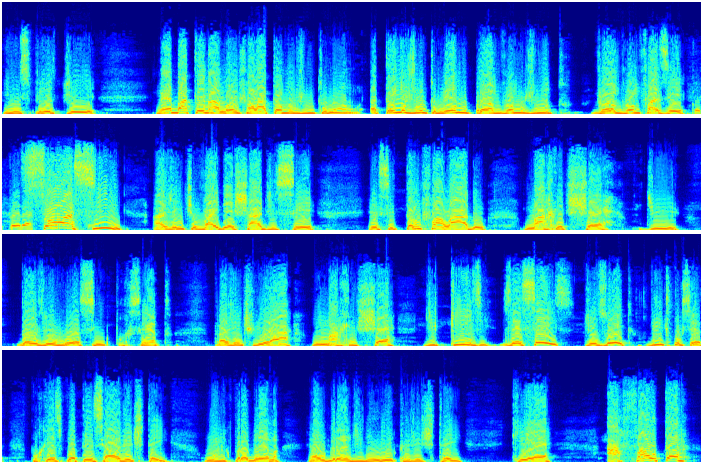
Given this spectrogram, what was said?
e um espírito de não é bater na mão e falar tamo junto, não. É tamo junto mesmo, tamo, vamos junto. Vamos, vamos fazer. Só assim a gente vai deixar de ser esse tão falado market share de 2,5% para a gente virar um market share de 15, 16, 18, 20%. Porque esse potencial a gente tem. O único problema é o grande inimigo que a gente tem, que é a falta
